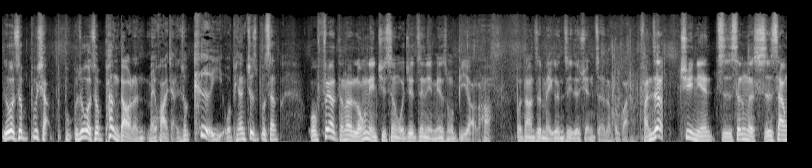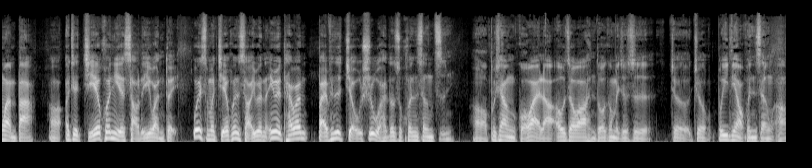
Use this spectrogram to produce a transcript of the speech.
如果说不想不，如果说碰到了没话讲，你说刻意，我平常就是不生，我非要等到龙年去生，我觉得真的也没有什么必要了哈。不当这每个人自己的选择了，不管了，反正去年只生了十三万八哦，而且结婚也少了一万对。为什么结婚少一万呢？因为台湾百分之九十五还都是婚生子女哦，不像国外啦、欧洲啊，很多根本就是就就不一定要婚生了啊。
